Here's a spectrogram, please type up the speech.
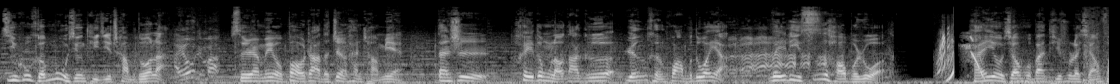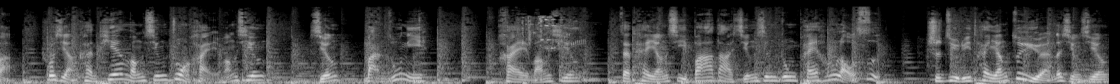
几乎和木星体积差不多了。哎呦我的妈！虽然没有爆炸的震撼场面，但是黑洞老大哥人狠话不多呀，威力丝毫不弱。还有小伙伴提出了想法，说想看天王星撞海王星。行，满足你。海王星在太阳系八大行星中排行老四，是距离太阳最远的行星，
